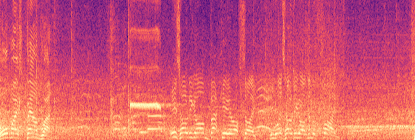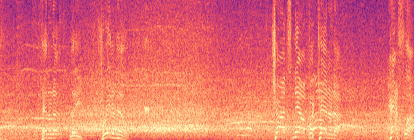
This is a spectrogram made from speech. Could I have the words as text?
Almost found one. Is holding on back here offside. He was holding on. Number five. Canada lead, three to nil. Chance now for Canada. Hassler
